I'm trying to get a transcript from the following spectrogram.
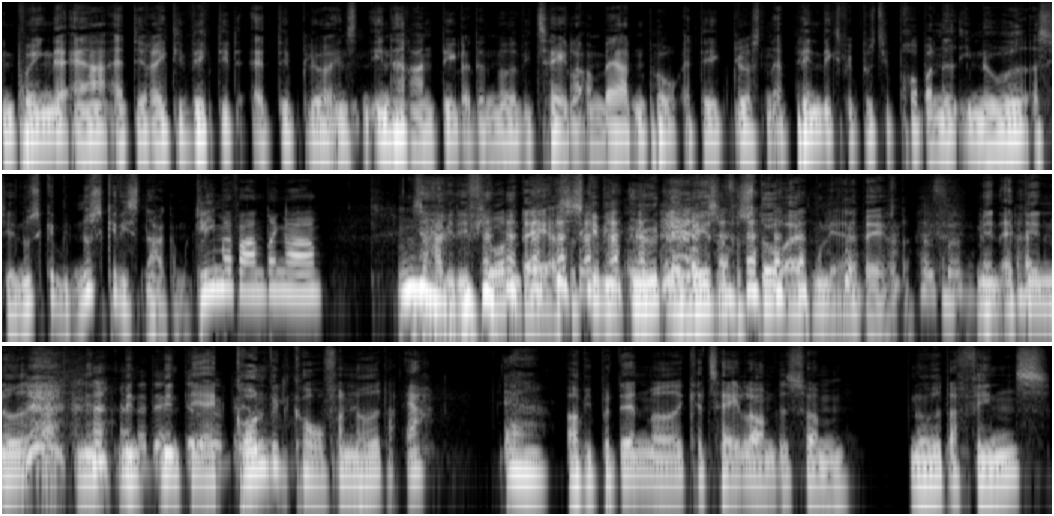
min pointe er, at det er rigtig vigtigt, at det bliver en sådan inherent del af den måde, vi taler om verden på. At det ikke bliver sådan en appendix, vi pludselig propper ned i noget og siger, nu skal vi, nu skal vi snakke om klimaforandringer, og så har vi det i 14 dage, og så skal vi øve lave læse forstå og alt muligt andet bagefter. Men at det er noget, der, men, men, men det er et grundvilkår for noget, der er. Ja. Og vi på den måde kan tale om det som noget, der findes,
